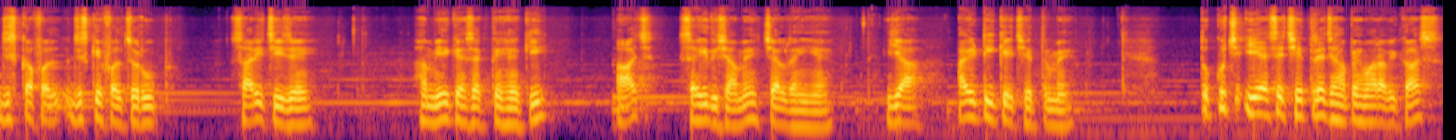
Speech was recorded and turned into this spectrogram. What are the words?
जिसका फल जिसके फलस्वरूप सारी चीज़ें हम ये कह सकते हैं कि आज सही दिशा में चल रही हैं या आईटी के क्षेत्र में। तो कुछ ये ऐसे क्षेत्र हैं जहाँ पे हमारा विकास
